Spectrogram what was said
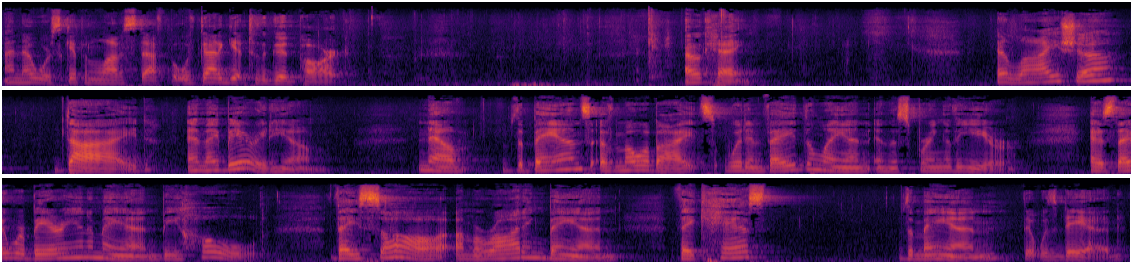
I know we're skipping a lot of stuff, but we've got to get to the good part. Okay. Elijah died and they buried him. Now, the bands of Moabites would invade the land in the spring of the year. As they were burying a man, behold, they saw a marauding band. They cast the man that was dead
